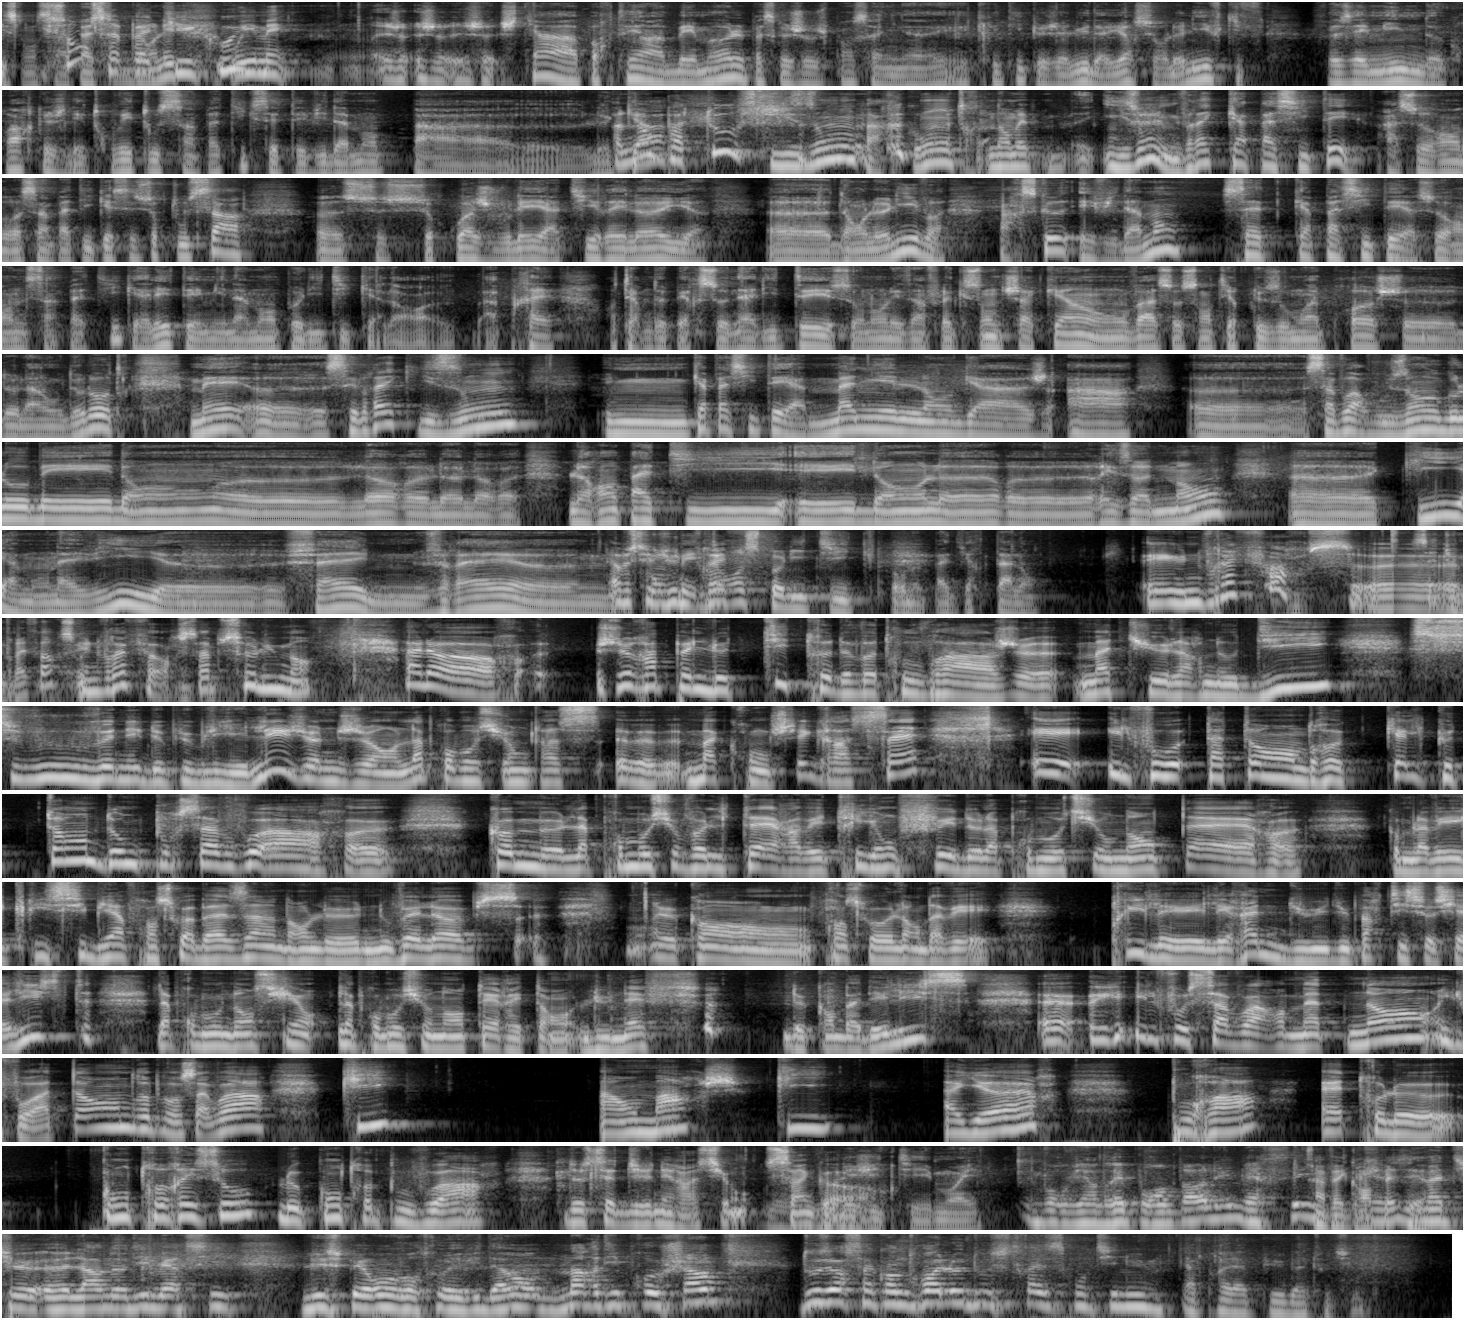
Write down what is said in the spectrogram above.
sont Ils sont sympathiques. les- oui. mais je, je- je- je tiens à apporter un bémol parce que je, pense à une, une critique que j'ai lue d'ailleurs sur le livre qui faisait mine de croire que je les trouvais tous sympathiques. C'est évidemment pas le Ah cas. non, pas tous. Ils ont par contre, non mais ils ont une vraie capacité à se rendre sympathiques et c'est surtout ça ce sur quoi je voulais attirer l'œil dans le livre parce que évidemment cette capacité à se rendre sympathique, elle est éminemment politique. Alors euh, après, en termes de personnalité, selon les inflexions de chacun, on va se sentir plus ou moins proche euh, de l'un ou de l'autre. Mais euh, c'est vrai qu'ils ont une capacité à manier le langage, à euh, savoir vous englober dans euh, leur, leur, leur, leur empathie et dans leur euh, raisonnement, euh, qui, à mon avis, euh, fait une vraie euh, Ah bah, c'est une vraie- compétence politique, pour ne pas dire talent. Et une vraie force. euh, C'est une vraie force. Une vraie force, absolument. Alors, je rappelle le titre de votre ouvrage, Mathieu Larnaudy. Vous venez de publier Les jeunes gens, la promotion Grasse- euh, Macron chez Grasset. Et il faut attendre quelques temps donc pour savoir, euh, comme la promotion Voltaire avait triomphé de la promotion Nanterre, euh, comme l'avait écrit si bien François Bazin dans le Nouvel Obs, quand François Hollande avait pris les, les rênes du, du Parti socialiste, la promotion, la promotion Nanterre étant l'UNEF de Cambadélis. Euh, il faut savoir maintenant, il faut attendre pour savoir qui à En Marche, qui ailleurs pourra être le contre-réseau, le contre-pouvoir de cette génération Senghor. Légitime, oui. Vous reviendrez pour en parler, merci. Avec grand plaisir. Mathieu euh, Larnaudy, merci. Luce Perron, on vous retrouve évidemment mardi prochain. 12h53, le 12-13 continue après la pub, à tout de suite.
